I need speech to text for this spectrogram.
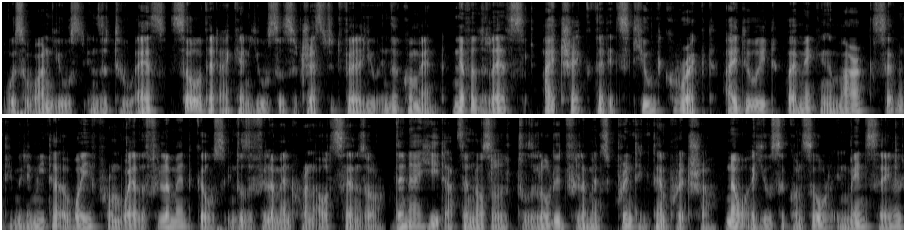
with the one used in the 2S so that I can use the suggested value in the command. Nevertheless, I check that it's tuned correct. I do it by making a mark 70mm away from where the filament goes into the filament runout sensor. Then I heat up the nozzle to the loaded filament's printing temperature. Now I use the console in Mainsail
